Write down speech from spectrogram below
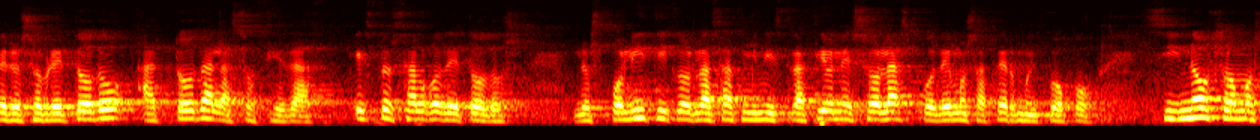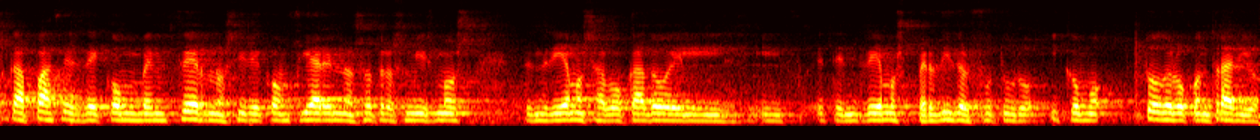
pero sobre todo a toda la sociedad. Esto es algo de todos. Los políticos, las administraciones solas podemos hacer muy poco. Si no somos capaces de convencernos y de confiar en nosotros mismos, tendríamos abocado el, tendríamos perdido el futuro. Y como todo lo contrario,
